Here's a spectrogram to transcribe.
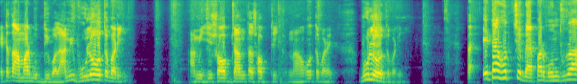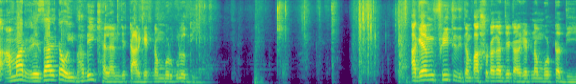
এটা তো আমার বুদ্ধি বলে। আমি ভুলও হতে পারি। আমি যে সব জানতা সব ঠিক নাও হতে পারে। ভুলও হতে পারি। তা এটা হচ্ছে ব্যাপার বন্ধুরা। আমার রেজাল্টটা ওইভাবেই খেলাম যে টার্গেট নম্বরগুলো দিই। আগে আমি ফ্রিতে দিতাম পাঁচশো টাকার যে টার্গেট নম্বরটা দিই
